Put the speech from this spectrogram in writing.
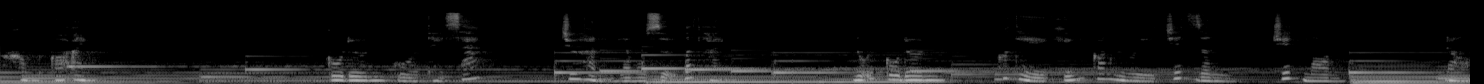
không có anh. Cô đơn của thể xác chưa hẳn là một sự bất hạnh. Nỗi cô đơn có thể khiến con người chết dần, chết mòn. Đó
